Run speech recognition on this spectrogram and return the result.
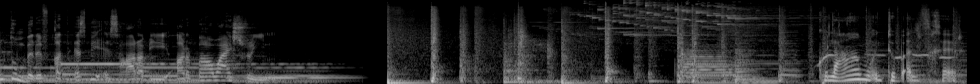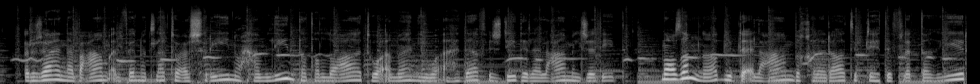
أنتم برفقة SBS عربي 24 كل عام وأنتم بألف خير. رجعنا بعام 2023 وحاملين تطلعات وأماني وأهداف جديدة للعام الجديد. معظمنا بيبدأ العام بقرارات بتهدف للتغيير.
